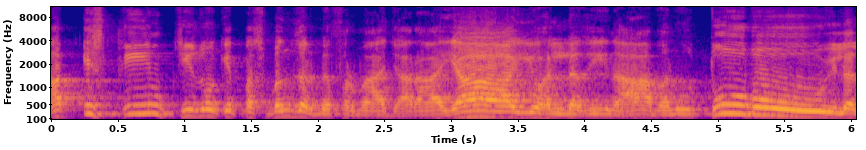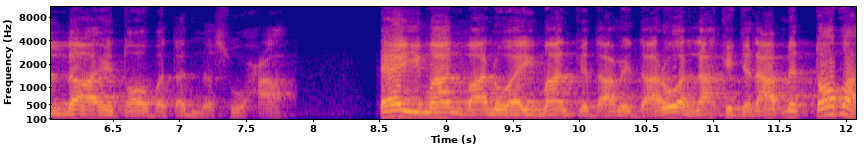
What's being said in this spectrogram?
اب اس تین چیزوں کے پس منظر میں فرمایا جا رہا ہے، یا الذین توبو الاللہ توبتا نسوحا اے ایمان والو، اے ایمان کے دعوے دارو، اللہ کے جناب میں توبہ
